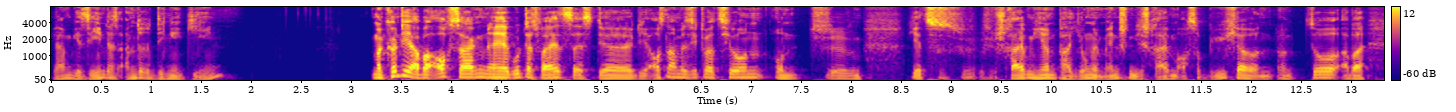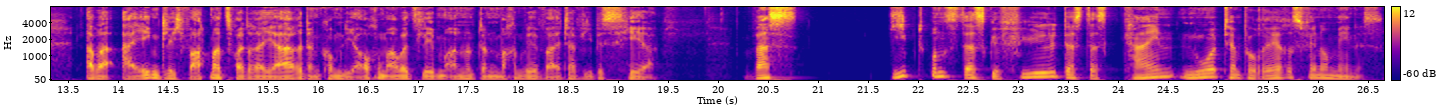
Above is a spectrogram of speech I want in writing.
Wir haben gesehen, dass andere Dinge gehen. Man könnte ja aber auch sagen, naja gut, das war jetzt das, der, die Ausnahmesituation und äh, jetzt schreiben hier ein paar junge Menschen, die schreiben auch so Bücher und, und so, aber aber eigentlich wart mal zwei, drei Jahre, dann kommen die auch im Arbeitsleben an und dann machen wir weiter wie bisher. Was gibt uns das Gefühl, dass das kein nur temporäres Phänomen ist?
